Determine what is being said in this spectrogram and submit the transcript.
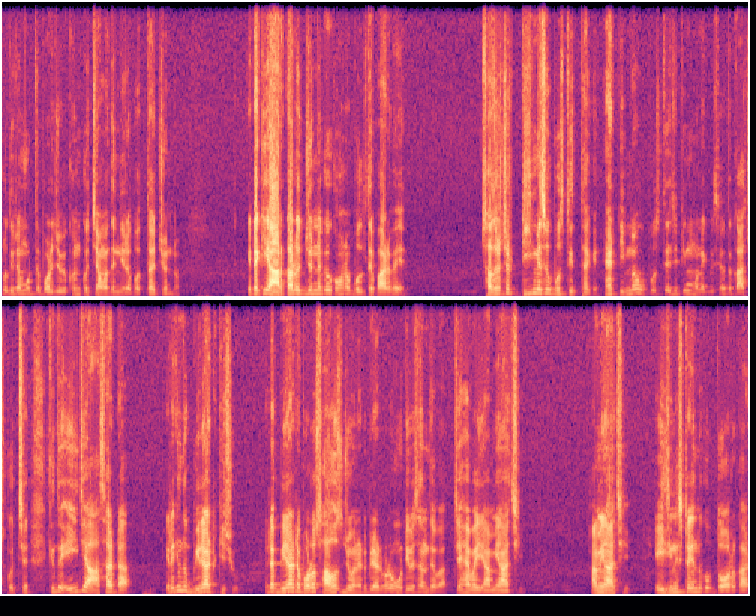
প্রতিটা মুহূর্তে পর্যবেক্ষণ করছে আমাদের নিরাপত্তার জন্য। এটা কি আর কারোর জন্য কেউ কখনো বলতে পারবে? সচরাচর টিম এসে উপস্থিত থাকে। হ্যাঁ টিমেও উপস্থিত আছে টিম অনেক বেশি হয়তো কাজ করছে, কিন্তু এই যে আশাটা এটা কিন্তু বিরাট কিছু। এটা বিরাট বড় সাহস যোগান এটা বিরাট বড় মোটিভেশন দেওয়া যে হ্যাঁ ভাই, আমি আছি। আমি আছি। এই জিনিসটা কিন্তু খুব দরকার।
